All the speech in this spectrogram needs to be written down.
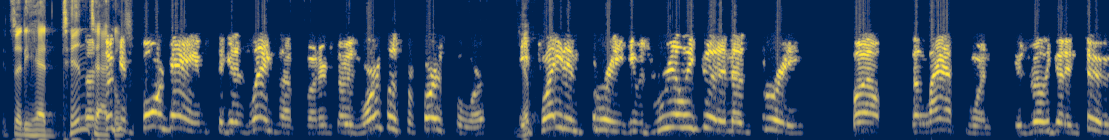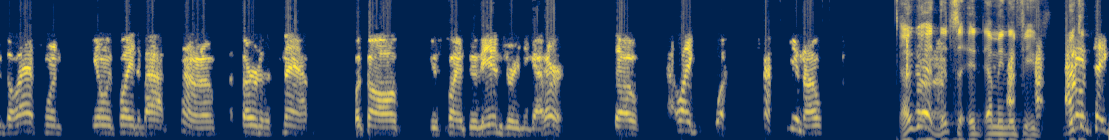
It said he had ten so tackles. It took him four games to get his legs up under so he's worthless for first four. Yep. He played in three. He was really good in those three. Well, the last one he was really good in two. The last one, he only played about, I don't know, a third of the snaps because he was playing through the injury and he got hurt. So, like, you know. Oh, good. That's. It, I mean, if you, I, I don't take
